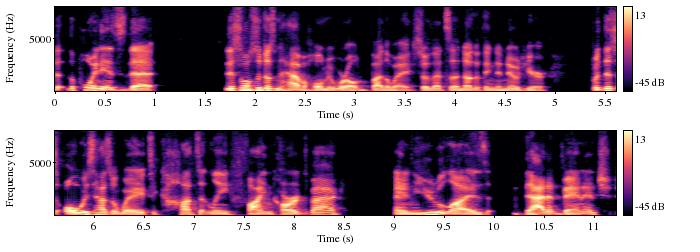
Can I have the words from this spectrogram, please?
the, the point is that this also doesn't have a whole new world, by the way. So that's another thing to note here. But this always has a way to constantly find cards back and utilize that advantage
